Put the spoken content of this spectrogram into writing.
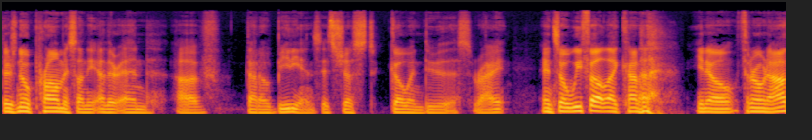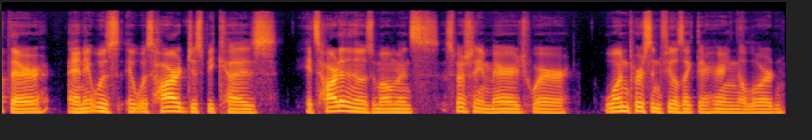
there's no promise on the other end of that obedience. It's just go and do this, right? And so we felt like kind of, you know, thrown out there and it was it was hard just because it's hard in those moments, especially in marriage where one person feels like they're hearing the Lord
